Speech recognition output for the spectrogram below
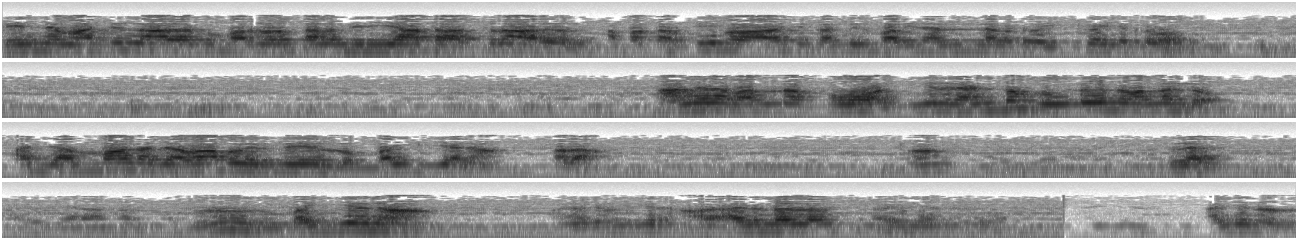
പിന്നെ മറ്റുള്ള ആളുകൾക്ക് സ്ഥലം തിരിയാത്ത അത്ര ആളുകൾ അപ്പൊ തർത്തീപമായിട്ട് കണ്ടിൽ പതിനെല്ലാം കൊണ്ട് വയ്ക്കഴിച്ചിട്ട് പോകും. അങ്ങനെ വന്നപ്പോൾ ഇത് രണ്ടും ഉണ്ട് എന്ന് വന്നല്ലോ. ആ ജമ്മാന്റെ ജവാബ് വരുന്നേ ഉള്ളൂ. ബൈജന അതാ. അല്ലേ? ബയ്യന അയ്യനാണ്.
